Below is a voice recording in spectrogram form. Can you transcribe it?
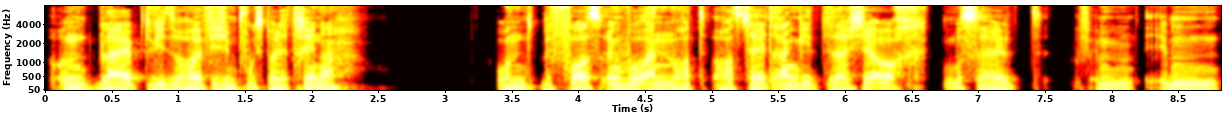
und bleibt wie so häufig im Fußball der Trainer. Und bevor es irgendwo an Horst Held rangeht, sage ich dir auch, muss halt im, im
